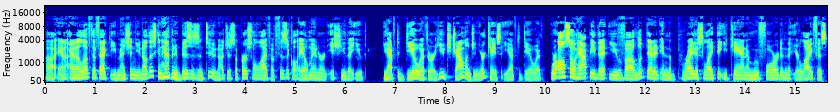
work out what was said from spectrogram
Uh, and, and I love the fact that you mentioned, you know, this can happen in business and too, not just a personal life, a physical ailment or an issue that you you have to deal with, or a huge challenge in your case that you have to deal with. We're also happy that you've uh, looked at it in the brightest light that you can and move forward, and that your life is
